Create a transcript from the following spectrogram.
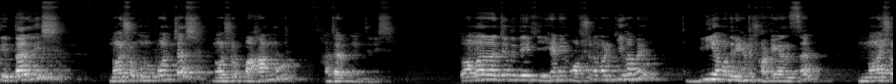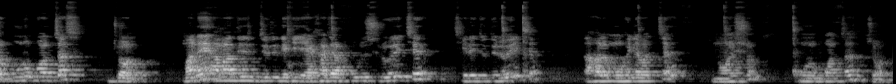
তেতাল্লিশ, নয়শো উনপঞ্চাশ, নয়শো বাহান্ন, হাজার উনত্রিশ। তো আমরা যদি দেখি, এখানে অপশন নাম্বার কি হবে? বি আমাদের এখানে সঠিক অ্যান্সার নয়শো উনপঞ্চাশ জন। মানে আমাদের যদি দেখি এক হাজার পুরুষ রয়েছে ছেলে যদি রয়েছে তাহলে মহিলা হচ্ছে নয়শো উনপঞ্চাশ জন।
